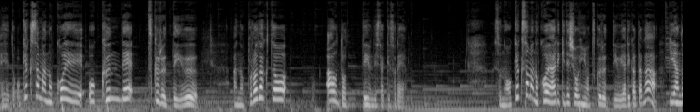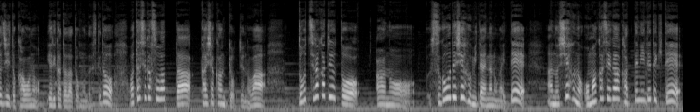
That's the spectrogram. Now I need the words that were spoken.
えーと、お客様の声を組んで作るっていうあのプロダクトアウトっていうんでしたっけそれ。そのお客様の声ありきで商品を作るっていうやり方が P&G と顔のやり方だと思うんですけど私が育った会社環境っていうのはどちらかというとあの凄腕シェフみたいなのがいてあのシェフのお任せが勝手に出てきて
